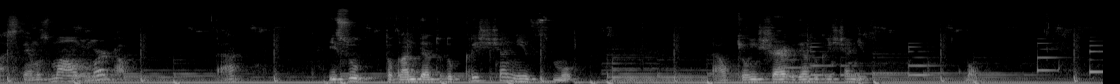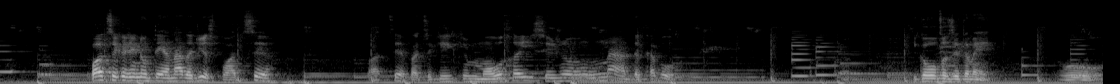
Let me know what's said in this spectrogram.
mas temos uma alma imortal. Tá? Isso estou falando dentro do cristianismo. Tá? O que eu enxergo dentro do cristianismo. Bom. Pode ser que a gente não tenha nada disso? Pode ser. Pode ser. Pode ser que, que morra e seja um nada. Acabou. E que eu vou fazer também? Vou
